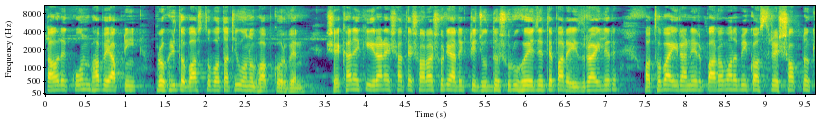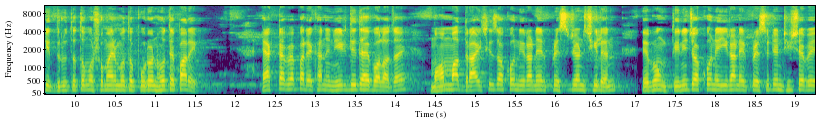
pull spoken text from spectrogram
তাহলে কোনভাবে আপনি প্রকৃত বাস্তবতাটি অনুভব করবেন? সেখানে কি ইরানের সাথে সরাসরি আরেকটি যুদ্ধ শুরু হয়ে যেতে পারে ইসরায়েলের, অথবা ইরানের পারমাণবিক অস্ত্রের স্বপ্ন কি দ্রুততম সময়ের মতো পূরণ হতে পারে? একটা ব্যাপার এখানে নির্দ্বিধায় বলা যায়, মোহাম্মদ রাইসি যখন ইরানের প্রেসিডেন্ট ছিলেন এবং তিনি যখন এই ইরানের প্রেসিডেন্ট হিসেবে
